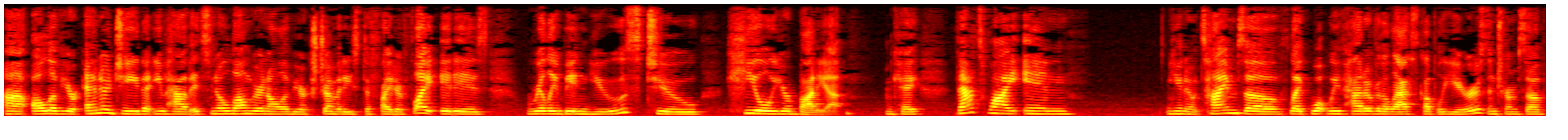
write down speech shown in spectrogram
uh, all of your energy that you have, it's no longer in all of your extremities to fight or flight. It is really being used to heal your body up. Okay. That's why in you know, times of like what we've had over the last couple years in terms of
